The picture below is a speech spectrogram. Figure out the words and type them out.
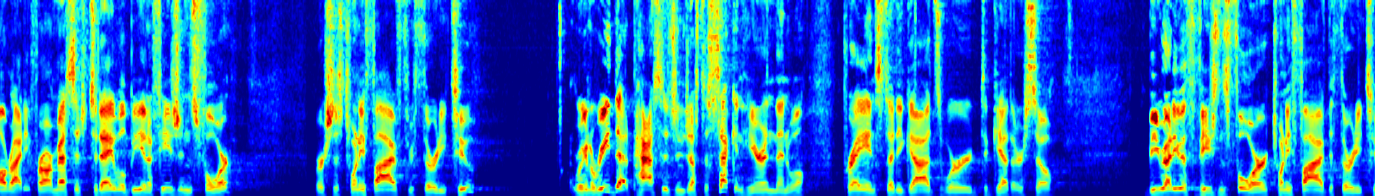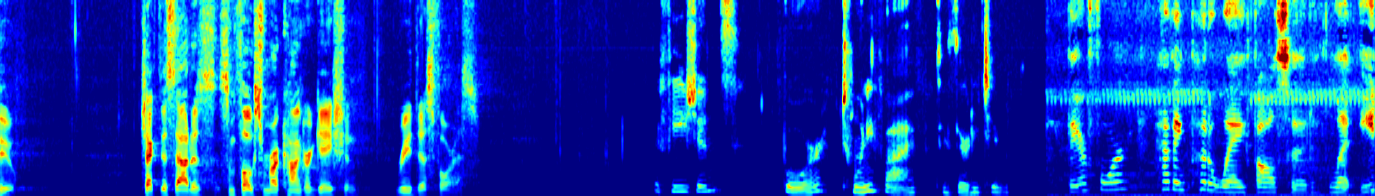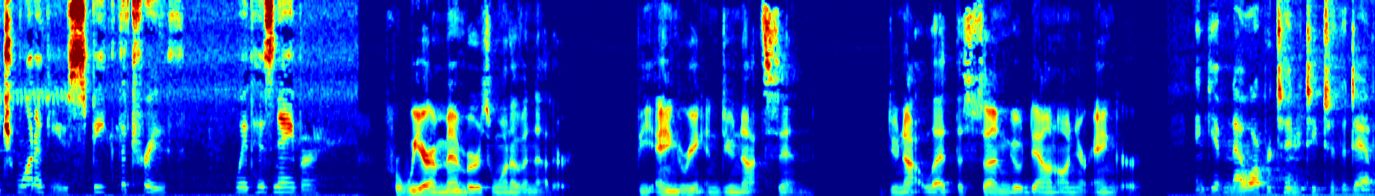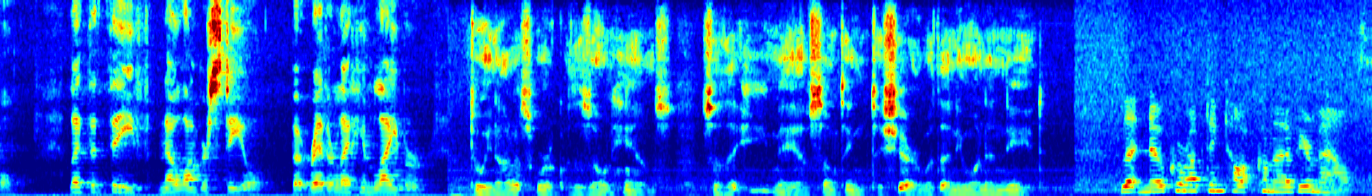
Alrighty, for our message today, we'll be in Ephesians 4, verses 25 through 32. We're going to read that passage in just a second here, and then we'll pray and study God's word together. So be ready with Ephesians 4, 25 to 32. Check this out as some folks from our congregation read this for us. Ephesians 4 25 through 32. Therefore, having put away falsehood, let each one of you speak the truth with his neighbor. For we are members one of another. Be angry and do not sin. Do not let the sun go down on your anger. And give no opportunity to the devil. Let the thief no longer steal, but rather let him labor, doing honest work with his own hands, so that he may have something to share with anyone in need. Let no corrupting talk come out of your mouths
